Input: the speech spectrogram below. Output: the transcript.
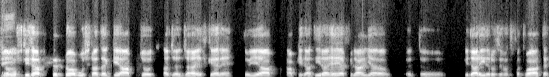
جی مفتی صاحب کرپٹو آپ پوچھ رہا تھا کہ آپ جو جائز کہہ رہے ہیں تو یہ آپ آپ کی ذاتی رائے ہے یا فی الحال یا اداری طرف سے فتویٰ آتا ہے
